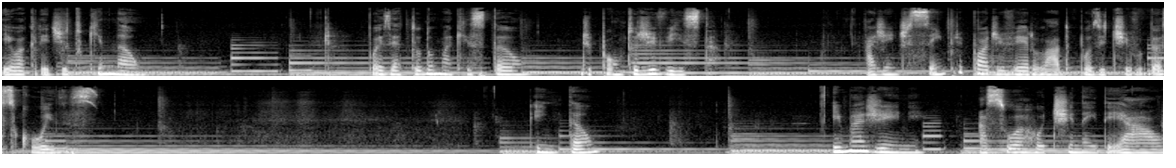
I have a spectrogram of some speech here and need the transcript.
eu acredito que não. pois é tudo uma questão de ponto de vista. A gente sempre pode ver o lado positivo das coisas. Então, imagine a sua rotina ideal,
